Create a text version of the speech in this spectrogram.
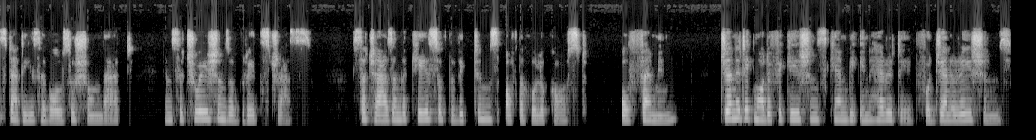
Studies have also shown that in situations of great stress, such as in the case of the victims of the Holocaust or famine, genetic modifications can be inherited for generations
